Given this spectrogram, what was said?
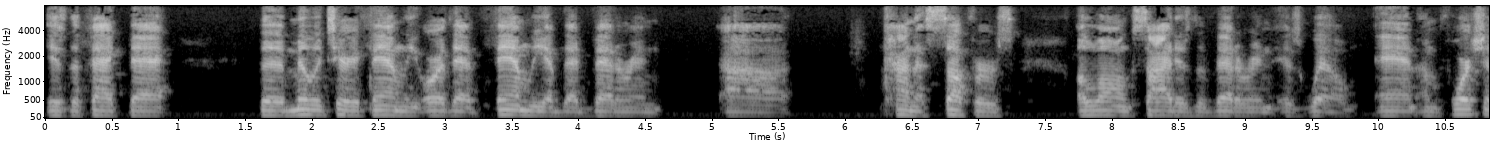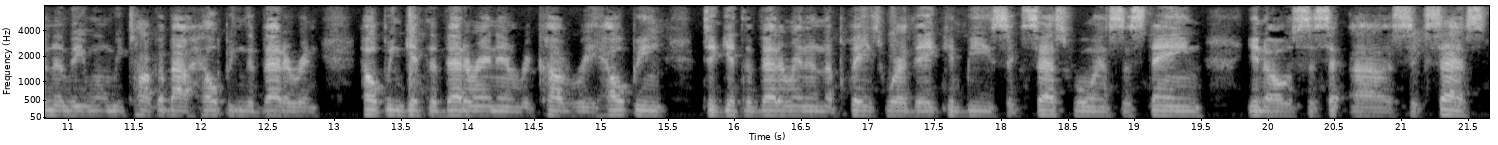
is the fact that the military family or that family of that veteran uh, kind of suffers alongside as the veteran as well. And unfortunately, when we talk about helping the veteran, helping get the veteran in recovery, helping to get the veteran in a place where they can be successful and sustain, you know, su- uh, success,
